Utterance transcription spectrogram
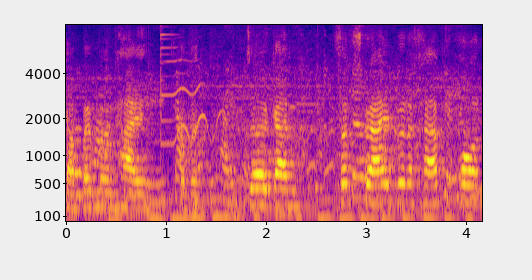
กลับไปเมืองไทยกลับไปเมืองไทยเจอกัน subscribe ด้วยนะครับทุกคน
